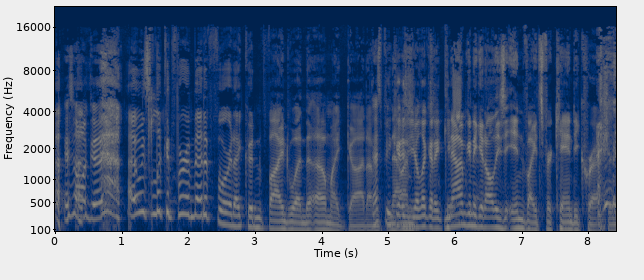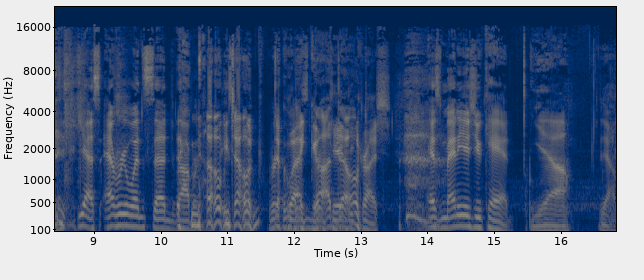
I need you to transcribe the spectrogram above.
it's all good. I was looking for a metaphor and I couldn't find one. That, oh my God, I'm, That's because I'm- you're looking at now I'm going to get all these invites for Candy Crush. and- Yes, everyone said Robert. No, don't. request Oh my for God, Candy don't. Crush. As many as you can. yeah, Yeah,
